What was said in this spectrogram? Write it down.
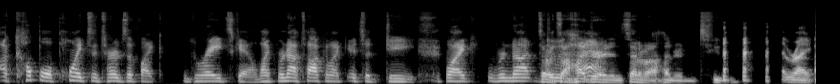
a couple of points in terms of like grade scale. Like, we're not talking like it's a D. Like, we're not. so it's a hundred instead of a hundred and two. Right.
